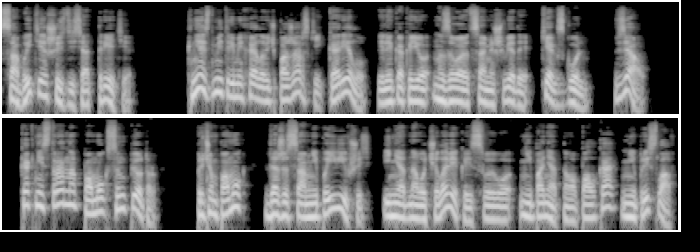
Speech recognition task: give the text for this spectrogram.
Событие 63. Князь Дмитрий Михайлович Пожарский Карелу, или как ее называют сами шведы, Кексгольм, взял. Как ни странно, помог сын Петр. Причем помог, даже сам не появившись, и ни одного человека из своего непонятного полка не прислав.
